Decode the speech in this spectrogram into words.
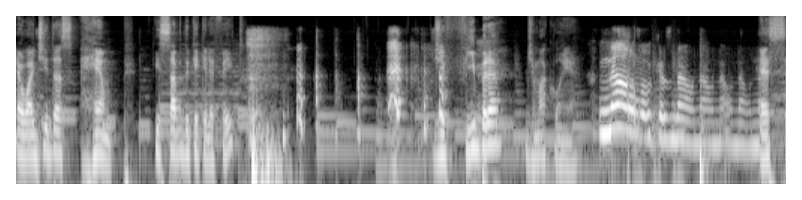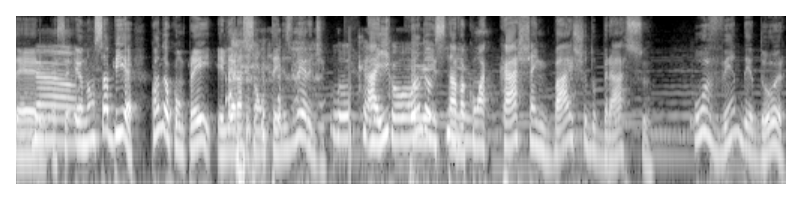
É o Adidas Hemp. E sabe do que, que ele é feito? De fibra de maconha. Não, Lucas, não, não, não, não, não. É sério, é Não. sé- eu não sabia. Quando eu comprei, ele era só um tênis verde. Lucas, Aí, quando eu estava isso? com a caixa embaixo do braço, o vendedor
